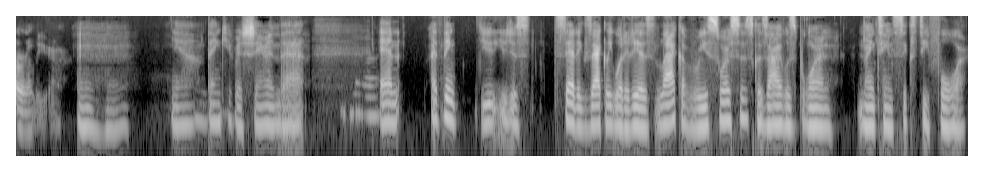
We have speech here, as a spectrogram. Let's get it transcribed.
earlier. Mm-hmm. Yeah, thank you for sharing that. Yeah. And I think you you just said exactly what it is: lack of resources. Because I was born 1964,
